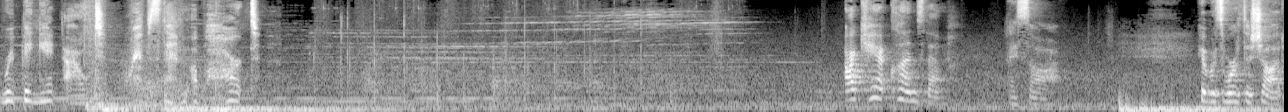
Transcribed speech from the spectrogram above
Ripping it out rips them apart. I can't cleanse them. I saw. It was worth a shot.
